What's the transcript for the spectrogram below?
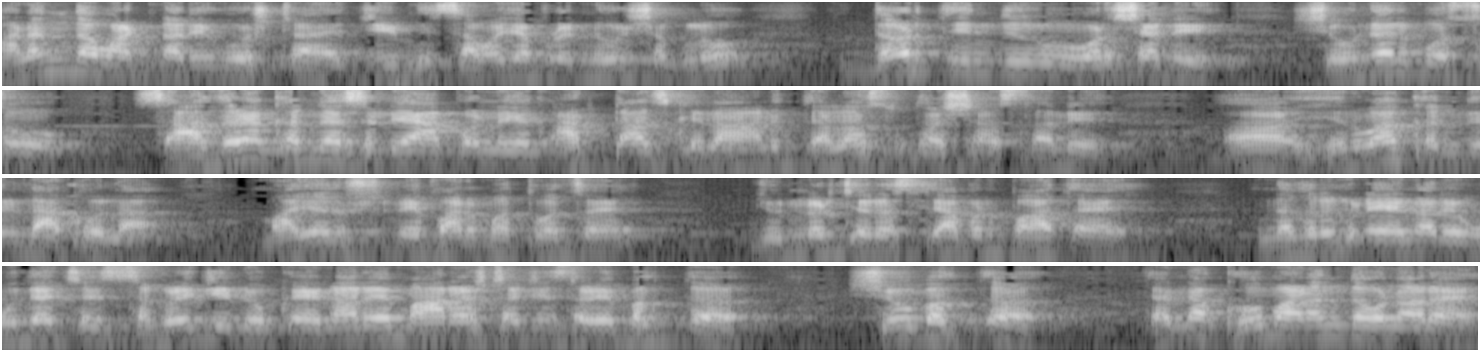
आनंद वाटणारी गोष्ट आहे जी मी समाजापुढे नेऊ शकलो. दर तीन दिवस वर्षाने शिवनेर महोत्सव साजरा करण्यासाठी आपण एक अट्टाच केला आणि त्यालासुद्धा शासनाने हिरवा कंदील दाखवला. माझ्या दृष्टीने फार महत्त्वाचं आहे. जुन्नरचे रस्ते आपण पाहत आहे नगरकडे येणारे उद्याचे सगळे जे लोक येणारे महाराष्ट्राचे सगळे भक्त शिवभक्त त्यांना खूप आनंद होणार आहे.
